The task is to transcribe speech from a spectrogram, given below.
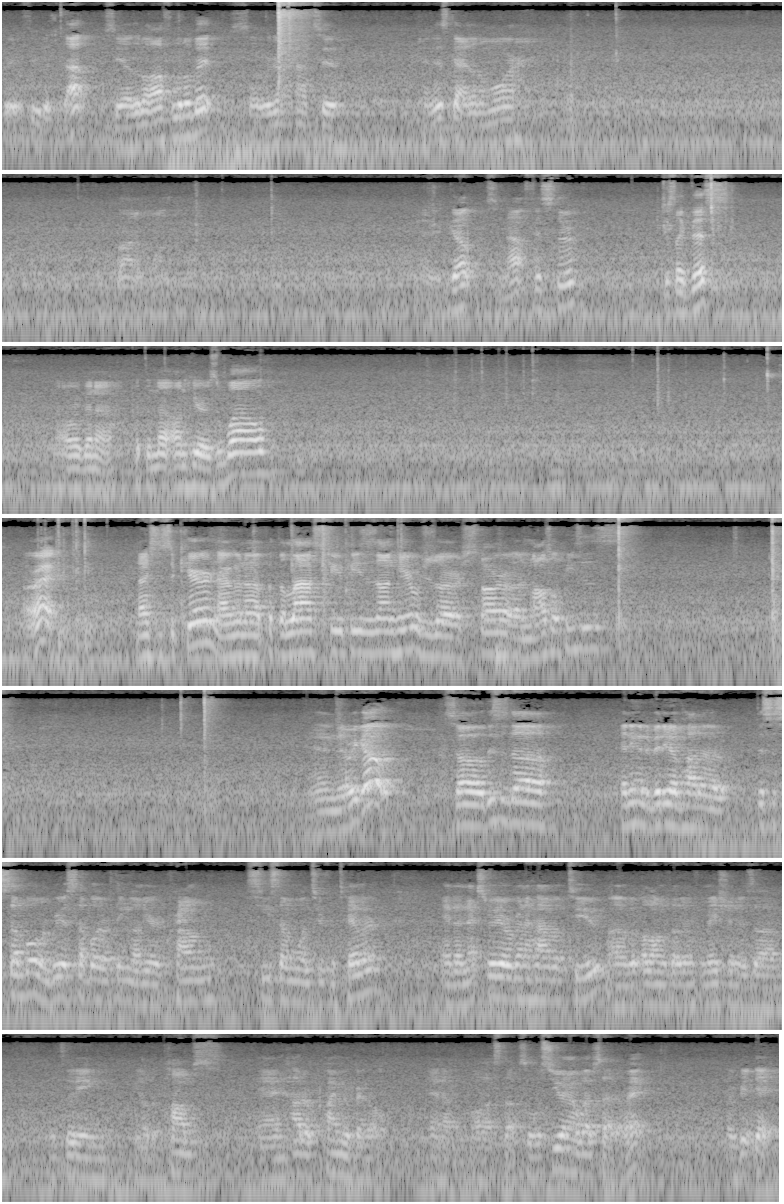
through the top. See a little off a little bit. So we're gonna have to turn this guy a little more. Bottom one. There we go. So now it fits through, just like this. Now we're gonna put the nut on here as well. All right, nice and secure. Now I'm gonna put the last few pieces on here, which is our star uh, nozzle pieces. And there we go. So this is the ending of the video of how to disassemble and reassemble everything on your Crown C712 from Taylor. And the next video we're going to have up to you, uh, along with other information, is um, including you know the pumps and how to prime your barrel and uh, all that stuff. So we'll see you on our website. All right. Have a great day.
